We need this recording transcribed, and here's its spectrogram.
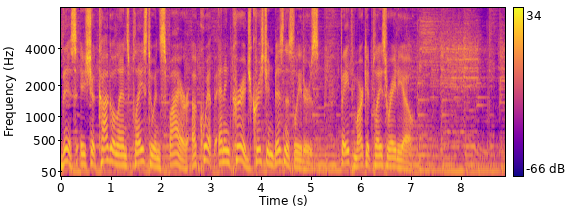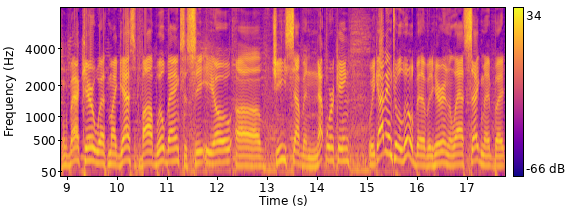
This is Chicagoland's place to inspire, equip, and encourage Christian business leaders. Faith Marketplace Radio. We're back here with my guest, Bob Wilbanks, the CEO of G7 Networking. We got into a little bit of it here in the last segment, but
